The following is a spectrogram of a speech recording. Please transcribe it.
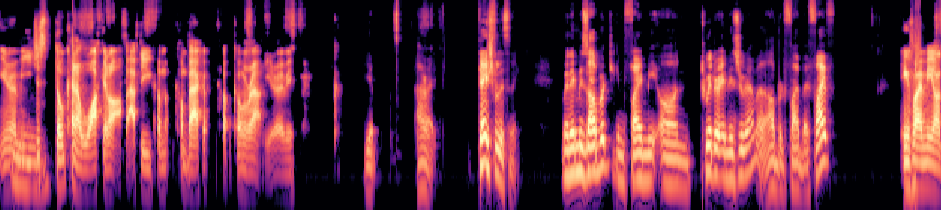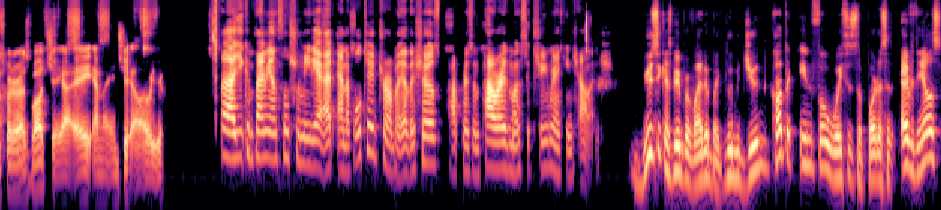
You know what I mean? You Mm. just don't kind of walk it off after you come come back come, come around. You know what I mean? Yep. All right. Thanks for listening. My name is Albert. You can find me on Twitter and Instagram at Albert5x5. You can find me on Twitter as well, J I A M I N G L O U. Uh, you can find me on social media at Ana Voltage or on my other shows, Pop Prison Power, The Most Extreme Ranking Challenge. Music has been provided by Gloomy June. Contact info, ways to support us, and everything else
